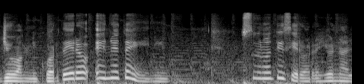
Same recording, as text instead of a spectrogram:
Giovanni Cordero, NTN, su noticiero regional.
